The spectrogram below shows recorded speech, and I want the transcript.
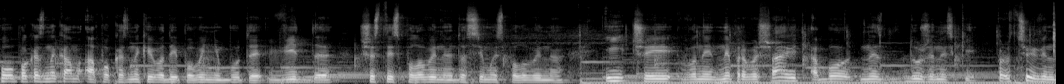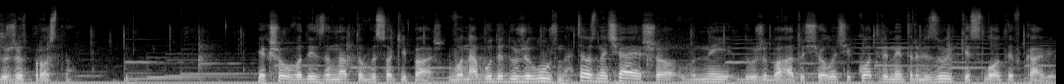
по показникам, а показники води повинні бути від 6,5 до 7,5. І чи вони не перевищають або не дуже низькі. Працює він дуже просто якщо у води занадто високий pH. Вона буде дуже лужна. Це означає, що в неї дуже багато щолочі, котрі нейтралізують кислоти в каві.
